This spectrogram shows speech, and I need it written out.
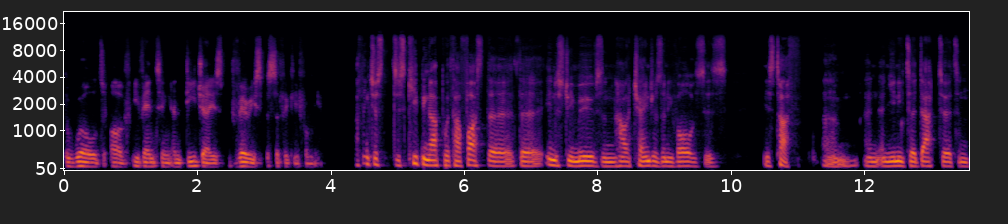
the world of eventing and DJs very specifically for me. I think just just keeping up with how fast the the industry moves and how it changes and evolves is is tough, um, and and you need to adapt to it. And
